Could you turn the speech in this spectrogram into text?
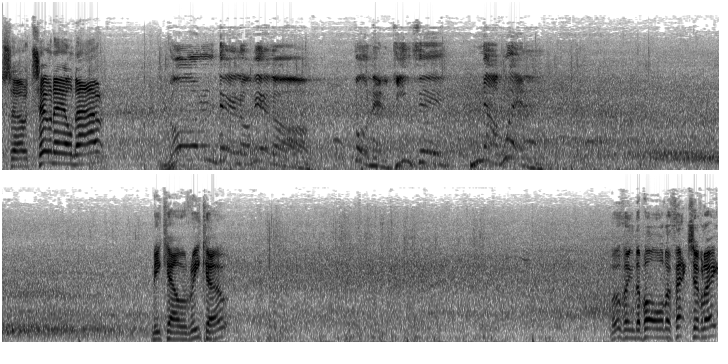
So 2-0 now. Mikel Rico. Moving the ball effectively.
